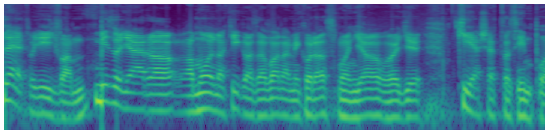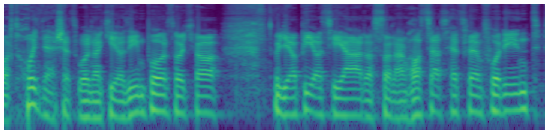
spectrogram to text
lehet, hogy így van. Bizonyára a molnak igaza van, amikor azt mondja, hogy kiesett az import. Hogy ne esett volna ki az import, hogyha ugye a piaci ár az talán 670 forint,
